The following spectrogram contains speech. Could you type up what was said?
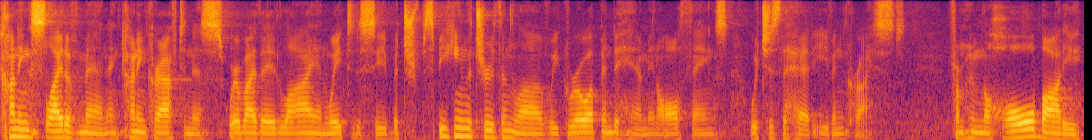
cunning sleight of men, and cunning craftiness, whereby they lie and wait to deceive. But tr- speaking the truth in love, we grow up into Him in all things, which is the head, even Christ, from whom the whole body,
